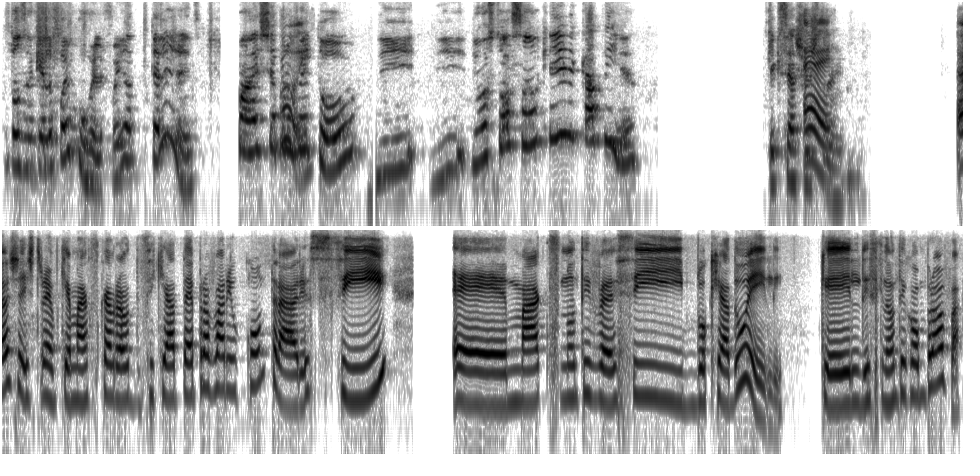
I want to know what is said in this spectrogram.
Não tô dizendo que ele foi burro, ele foi inteligente. Mas se aproveitou de, de, de uma situação que cabia. O que, que você achou É. estranho? Eu achei estranho, porque Max Cabral disse que até provaria o contrário se é, Max não tivesse bloqueado ele. Porque ele disse que não tem como provar.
